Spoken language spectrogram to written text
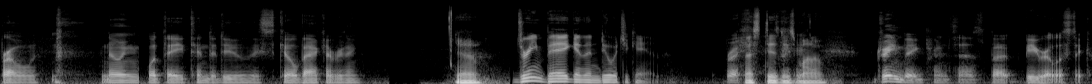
probably. Knowing what they tend to do, they scale back everything. Yeah. Dream big and then do what you can. Right. That's Disney's motto. Dream big, princess, but be realistic.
